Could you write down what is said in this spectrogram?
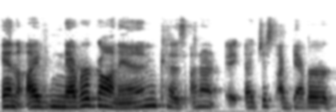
And I've never gone in because I don't, I just, I've never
